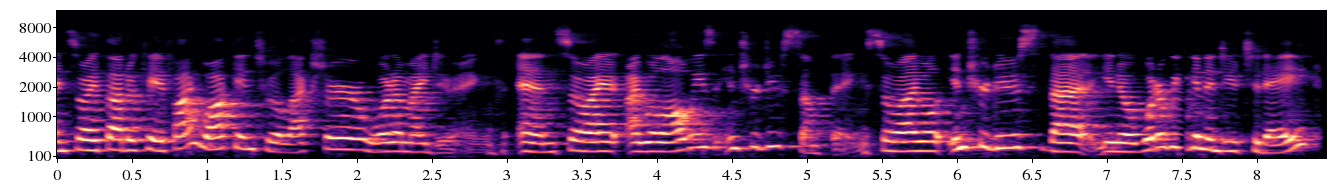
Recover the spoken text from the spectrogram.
And so I thought, okay, if I walk into a lecture, what am I doing? And so I, I will always introduce something. So I will introduce that, you know, what are we gonna do today?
